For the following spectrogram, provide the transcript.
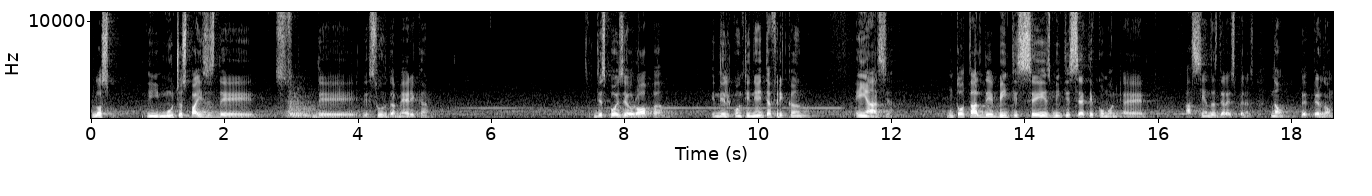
los, e muitos países de, de, de América, depois Europa, no continente africano, em Ásia. Um total de 26, 27 é, haciendas de la esperança. Não, perdão,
